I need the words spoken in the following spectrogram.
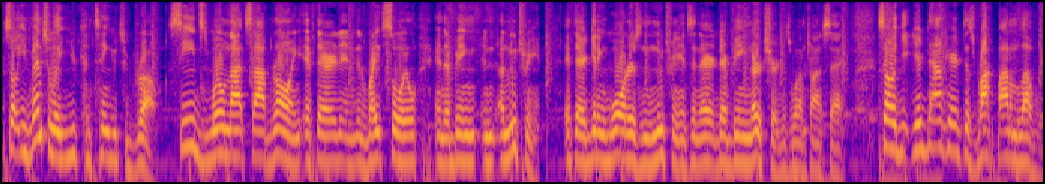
So eventually you continue to grow. Seeds will not stop growing if they're in the right soil and they're being a nutrient. If they're getting waters and nutrients and they're they're being nurtured is what I'm trying to say. So you're down here at this rock bottom level.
